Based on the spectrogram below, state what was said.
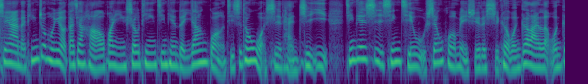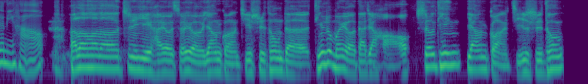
亲爱的听众朋友，大家好，欢迎收听今天的央广即时通，我是谭志毅。今天是星期五，生活美学的时刻，文哥来了，文哥你好，Hello，Hello，志毅，还有所有央广即时通的听众朋友，大家好，收听央广即时通，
